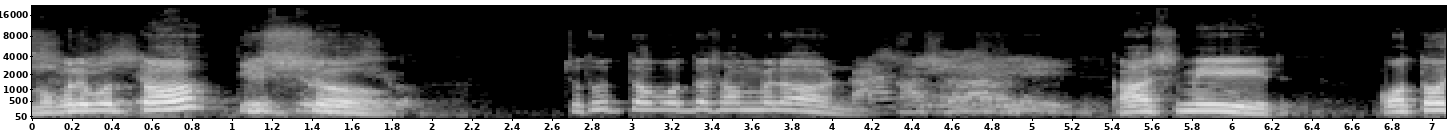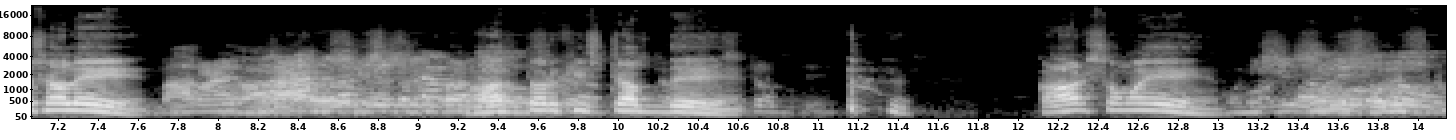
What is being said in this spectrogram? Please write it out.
মোগলিপুত্র তিস্য। চতুর্থ বৌদ্ধ সম্মেলন? কাশ্মীর। কত সালে? বাহাত্তর খ্রিস্টাব্দে। কার সময়ে? কনিষ্ক।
